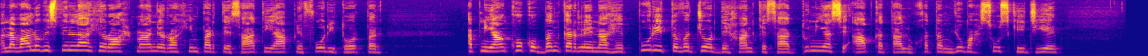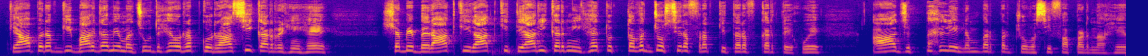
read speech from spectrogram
अल्लाह वालो पढ़ते साथ ही आपने फौरी तौर पर अपनी आँखों को बंद कर लेना है। पूरी तवज्जो और ध्यान के साथ दुनिया से आपका ताल्लुक़ ख़त्म। यूँ महसूस कीजिए कि आप रब की बारगाह में मौजूद हैं और रब को रासी कर रहे हैं। शब बरात की रात की तैयारी करनी है तो तवज्जो सिर्फ़ रब की तरफ़ करते हुए आज पहले नंबर पर जो वजीफ़ा पढ़ना है,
